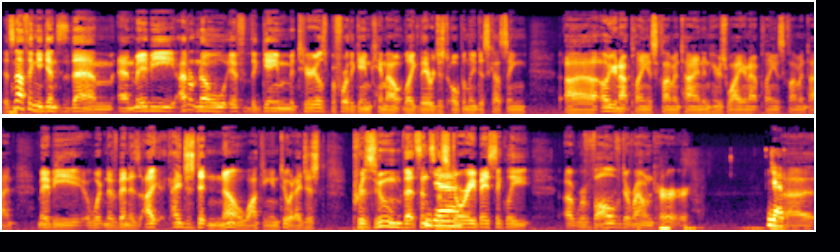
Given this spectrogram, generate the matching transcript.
it's nothing against them. And maybe I don't know if the game materials before the game came out, like they were just openly discussing. Uh, oh, you're not playing as Clementine, and here's why you're not playing as Clementine. Maybe it wouldn't have been as I. I just didn't know walking into it. I just presumed that since the story basically uh, revolved around her, Yeah. uh,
